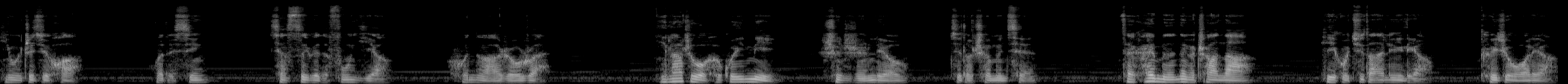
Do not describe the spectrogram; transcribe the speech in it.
因为这句话，我的心像四月的风一样温暖而柔软。你拉着我和闺蜜，顺着人流挤到车门前，在开门的那个刹那，一股巨大的力量推着我俩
